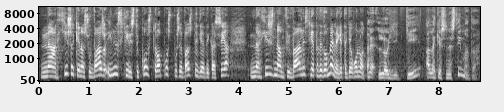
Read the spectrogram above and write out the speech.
να αρχίσω και να σου βάζω. Είναι ένας χειριστικός τρόπος που σε βάζω στη διαδικασία να αρχίσεις να αμφιβάλλεις για τα δεδομένα, για τα γεγονότα. Ναι, λογική αλλά και συναισθήματα.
